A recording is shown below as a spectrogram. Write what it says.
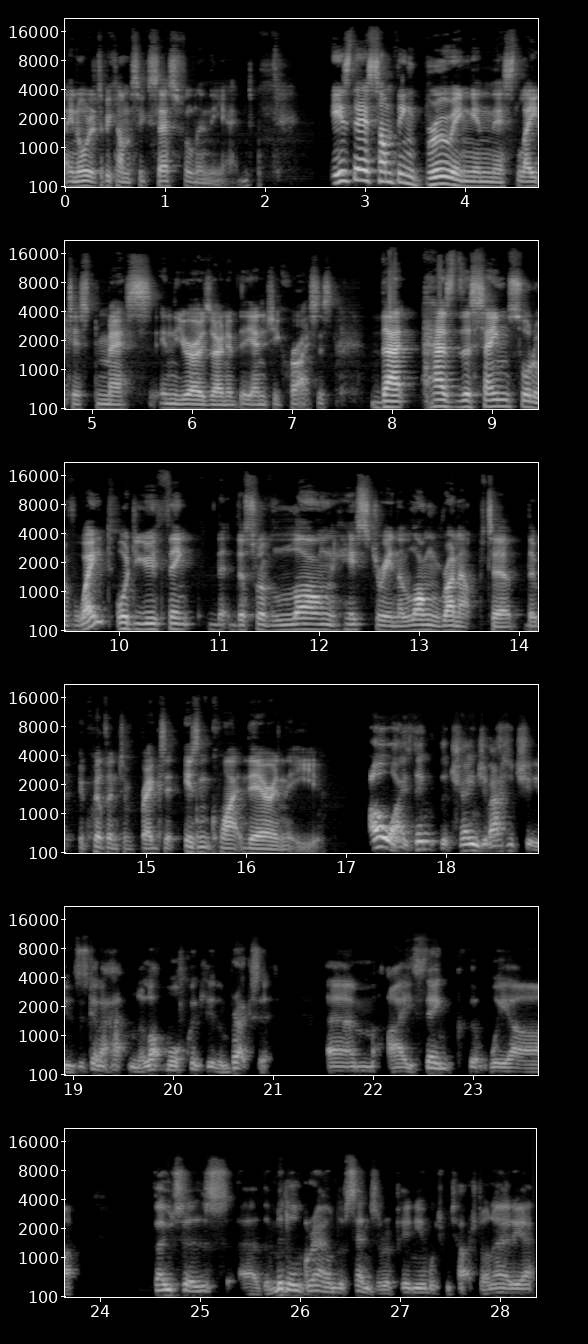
uh, in order to become successful in the end. Is there something brewing in this latest mess in the Eurozone of the energy crisis that has the same sort of weight, or do you think that the sort of long history and the long run up to the equivalent of Brexit isn't quite there in the EU? oh, I think the change of attitudes is going to happen a lot more quickly than Brexit. Um, I think that we are voters, uh, the middle ground of centre opinion, which we touched on earlier.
